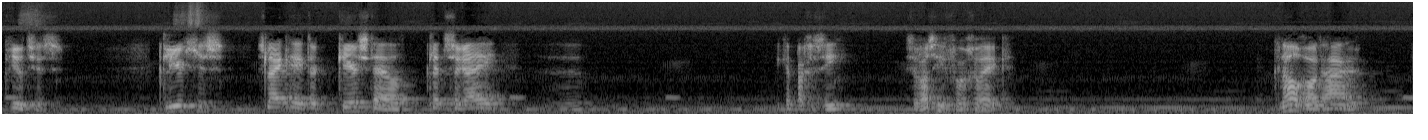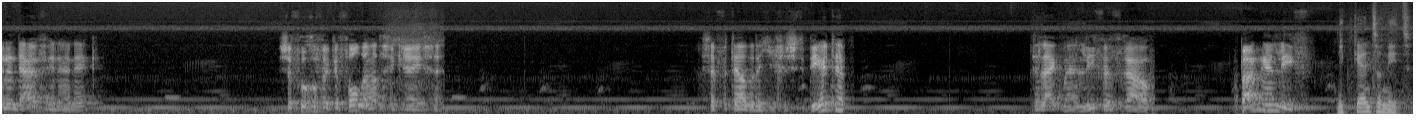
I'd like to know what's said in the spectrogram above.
Krieltjes. Kliertjes, slijkheter, keerstijl, kletserij. Heb haar gezien. Ze was hier vorige week. Knalrood haar en een duif in haar nek. Ze vroeg of ik de folder had gekregen. Ze vertelde dat je gestudeerd hebt. Ze lijkt me een lieve vrouw. Bang en lief. Je kent haar niet.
